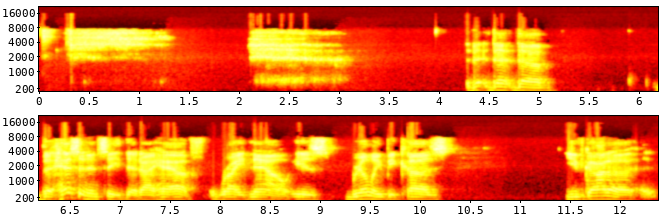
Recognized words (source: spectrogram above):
the, the, the the hesitancy that I have right now is really because you've got to.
